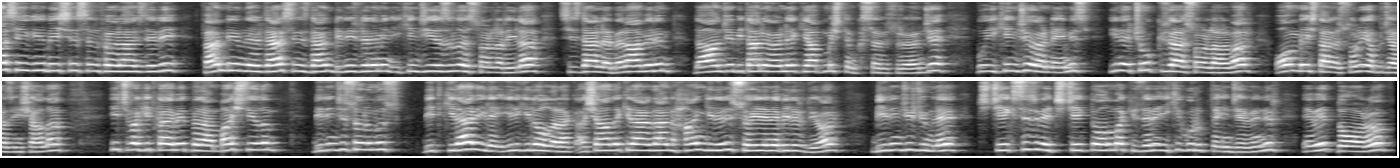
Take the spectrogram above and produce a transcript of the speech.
Merhaba sevgili 5. sınıf öğrencileri. Fen bilimleri dersinizden 1. dönemin ikinci yazılı sorularıyla sizlerle beraberim. Daha önce bir tane örnek yapmıştım kısa bir süre önce. Bu ikinci örneğimiz. Yine çok güzel sorular var. 15 tane soru yapacağız inşallah. Hiç vakit kaybetmeden başlayalım. Birinci sorumuz bitkiler ile ilgili olarak aşağıdakilerden hangileri söylenebilir diyor. Birinci cümle çiçeksiz ve çiçekli olmak üzere iki grupta incelenir. Evet doğru.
